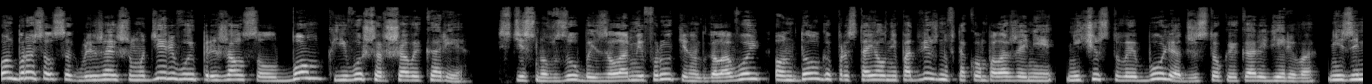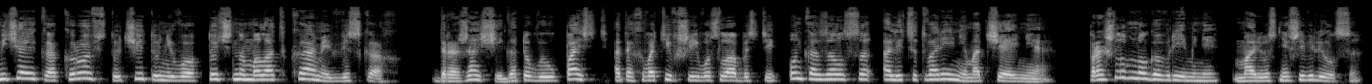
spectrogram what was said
Он бросился к ближайшему дереву и прижался лбом к его шершавой коре. Стиснув зубы и заломив руки над головой, он долго простоял неподвижно в таком положении, не чувствуя боли от жестокой коры дерева, не замечая, как кровь стучит у него точно молотками в висках. Дрожащий, готовый упасть от охватившей его слабости, он казался олицетворением отчаяния. Прошло много времени, Мариус не шевелился.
